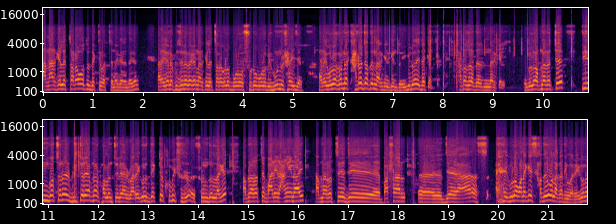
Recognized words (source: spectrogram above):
আর নারকেলের চারাও তো দেখতে পাচ্ছেন এখানে, দেখেন। আর এখানে পিছনে দেখেন নারকেলের চারাগুলো বড়, ছোট, বড়, বিভিন্ন সাইজের আর এগুলো এখন খাটো জাতের নারকেল কিন্তু এগুলো এই দেখেন, খাটো জাতের নারকেল। এগুলো আপনার হচ্ছে তিন বছরের ভিতরে আপনার ফলন চলে আসবে। আর এগুলো দেখতে খুবই সুন্দর লাগে। আপনার হচ্ছে বাড়ির আঙিনায়, আপনার হচ্ছে যে বাসার যে এগুলো অনেকে সাদেও লাগাতে পারে। এগুলো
